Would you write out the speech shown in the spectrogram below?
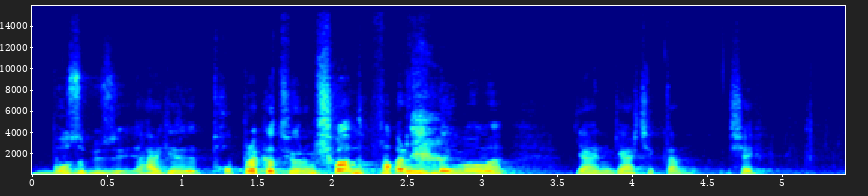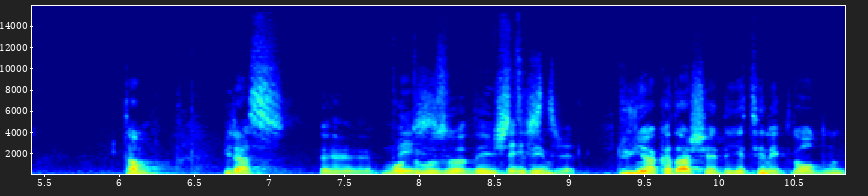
bozup üzü, herkese toprak atıyorum şu anda farkındayım ama yani gerçekten şey. Tamam. Biraz e, modumuzu değiştireyim. Değiştirelim. Dünya kadar şeyde yetenekli olduğunu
